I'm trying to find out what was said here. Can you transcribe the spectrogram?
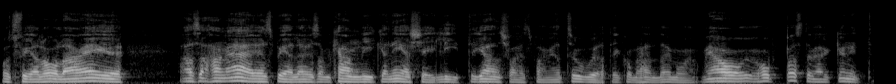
åt fel håll. Han är ju Alltså han är en spelare som kan vika ner sig lite grann Schwarzman. Jag tror att det kommer hända imorgon. Men jag hoppas det verkligen inte.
